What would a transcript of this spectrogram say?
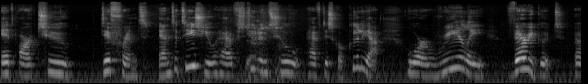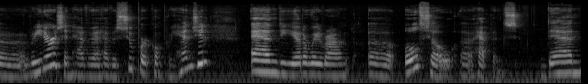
it are two different entities you have students who have dyscalculia who are really very good uh, readers and have a, have a super comprehension and the other way around uh, also uh, happens. Then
